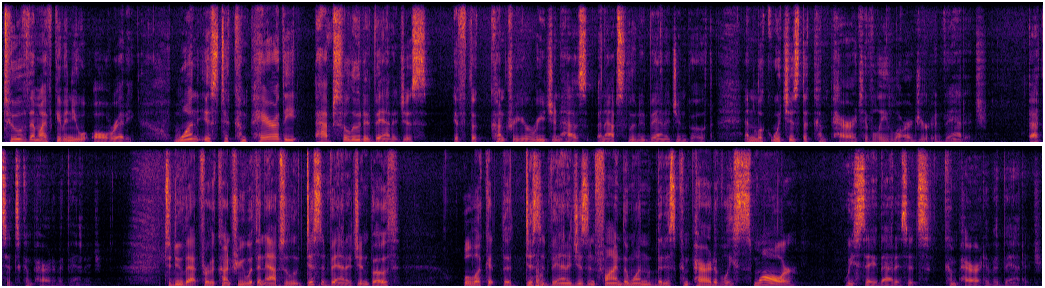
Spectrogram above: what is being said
Two of them I've given you already. One is to compare the absolute advantages if the country or region has an absolute advantage in both, and look which is the comparatively larger advantage. That's its comparative advantage. To do that for the country with an absolute disadvantage in both, we'll look at the disadvantages and find the one that is comparatively smaller. We say that is its comparative advantage.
